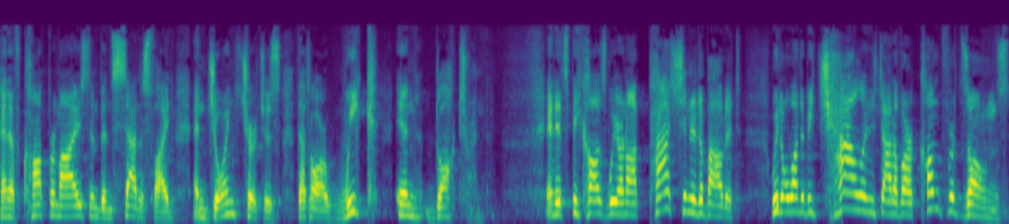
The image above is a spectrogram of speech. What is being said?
and have compromised and been satisfied and joined churches that are weak in doctrine. And it's because we are not passionate about it. We don't want to be challenged out of our comfort zones.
